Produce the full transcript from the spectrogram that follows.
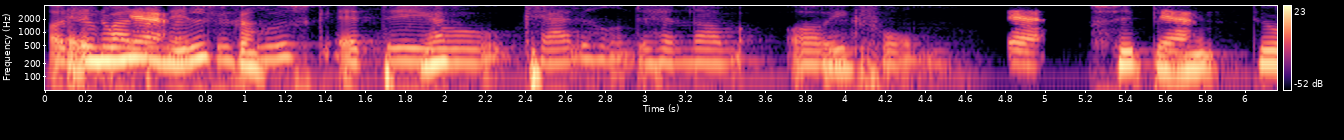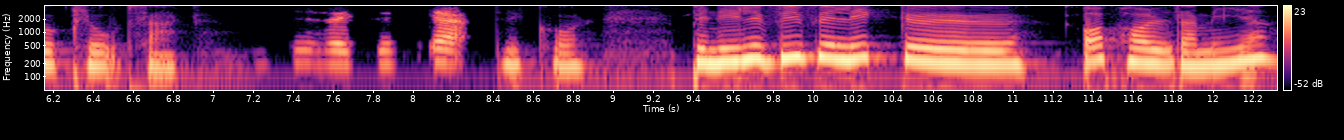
Og Ja, det er nogen, bare man elsker. skal huske, at det er Ja. jo kærligheden, det handler om, og ikke formen. Simpelthen. Ja. Det var klogt sagt. det er rigtigt. Ja, Det er godt. Pernille, vi vil ikke øh, opholde dig mere.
